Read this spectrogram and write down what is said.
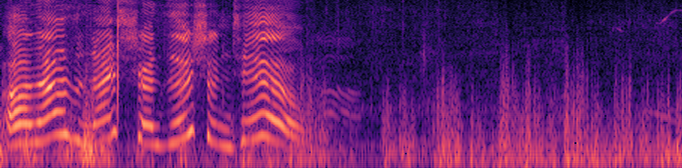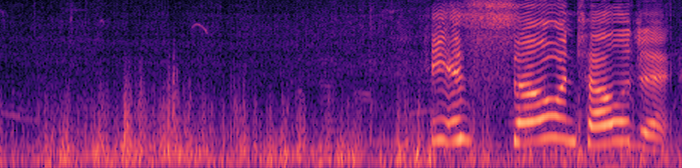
Oh, that was a nice transition too. He is so intelligent.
